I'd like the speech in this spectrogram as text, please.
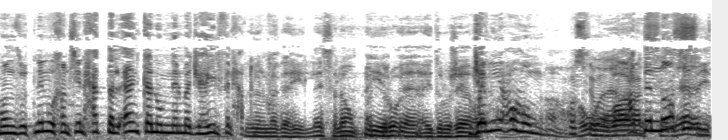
منذ 52 حتى الآن كانوا من المجاهيل في من الحقيقة المجاهيل ليس لهم أي رؤية إيديولوجية جميعهم مبارك عبد الناصر.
